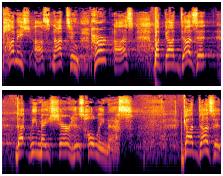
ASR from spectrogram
punish us, not to hurt us, but God does it that we may share his holiness. God does it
